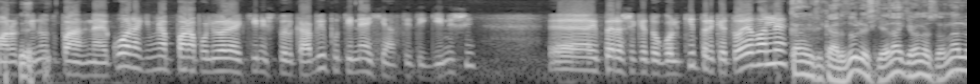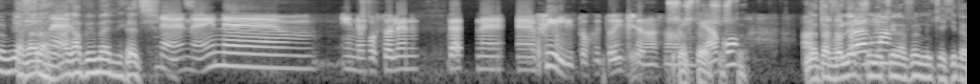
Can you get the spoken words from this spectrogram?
Μαροκινού του Παναθηναϊκού, αλλά και μια πάρα πολύ ωραία κίνηση του Ελ Κααμπί που την έχει αυτή την κίνηση. Ε, πέρασε και τον goalkeeper και το έβαλε. Κάνουν και καρδούλες, χεράκια, ο ένας τον άλλον, μια χαρά. Ναι. Αγαπημένοι. Έτσι. Ναι, ναι, είναι, είναι πως το λένε, ήταν ε, φίλοι, το, το ήξεραν στον Σωστό, Ολυμπιακό. σωστό. Αυτό Να τα το βολέψουν πράγμα. και να φέρνουν και χίτα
